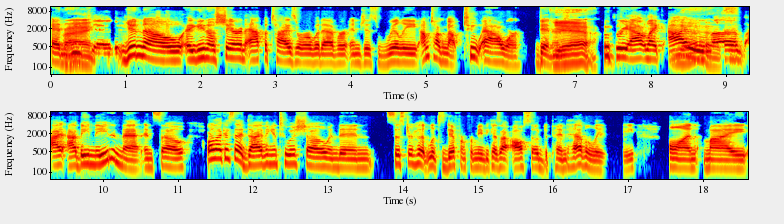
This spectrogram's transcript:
and right. we can, you know, you know, share an appetizer or whatever and just really, I'm talking about two hour dinners. Yeah. Two, three hour. Like I yes. love, I, I be needing that. And so, or like I said, diving into a show and then sisterhood looks different for me because I also depend heavily on my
